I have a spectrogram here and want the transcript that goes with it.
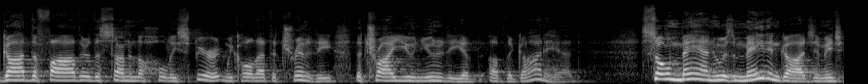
God the Father, the Son, and the Holy Spirit, and we call that the Trinity, the triune unity of, of the Godhead. So, man who is made in God's image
